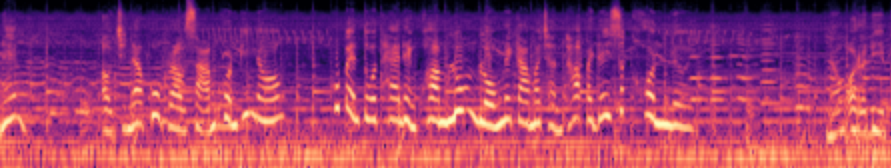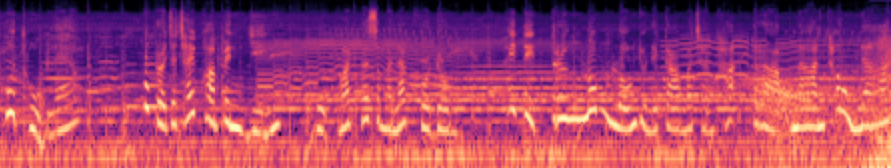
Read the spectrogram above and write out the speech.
แน่น เอาชนะพวกเราสามคนพี่น้อง ผู้เป็นตัวแทนแห่งความลุ่มหลงในการมาฉันทะไปได้สักคนเลย น้องอรดีพูดถูกแล้ว พวกเราจะใช้ความเป็นหญิงผูกมัดพระสมณโคดม ให้ติดตรึงลุ่มหลงอยู่ในการมาฉันทะตราบนานเท่านาน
